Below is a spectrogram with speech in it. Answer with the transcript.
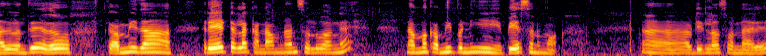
அது வந்து ஏதோ கம்மி தான் ரேட்டெல்லாம் கண்ணாமண்ணான்னு சொல்லுவாங்க. நம்ம கம்மி பண்ணி பேசணுமா? அப்படின்லாம் சொன்னார்.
